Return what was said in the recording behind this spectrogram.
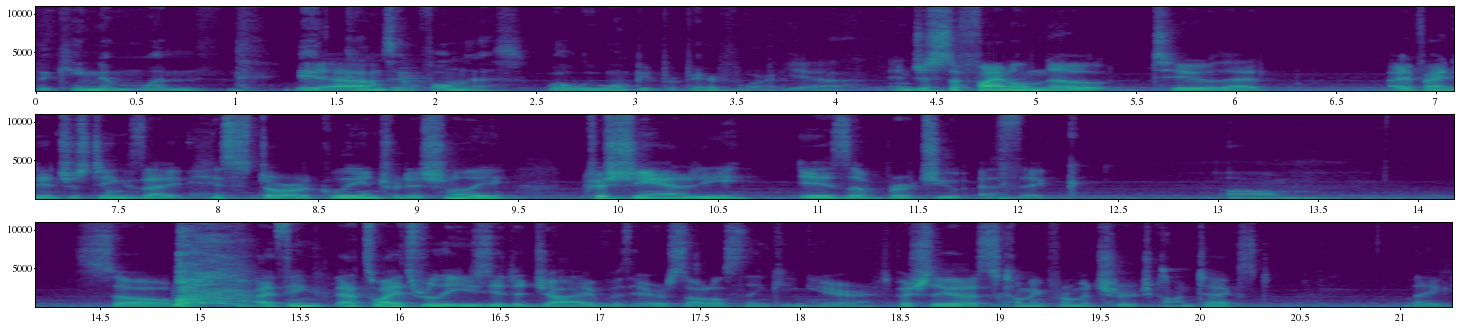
the kingdom when it Yeah. comes in fullness? Well, we won't be prepared for it. Yeah, and just a final note too that I find interesting is that historically and traditionally, Christianity is a virtue ethic. Um, so I think that's why it's really easy to jive with Aristotle's thinking here, especially that's coming from a church context, like.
